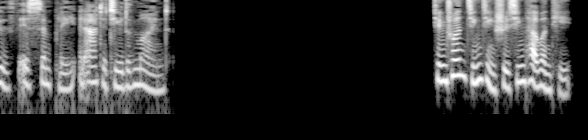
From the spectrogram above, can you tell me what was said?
Youth is simply an attitude of mind. 青春仅仅是心态问题。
